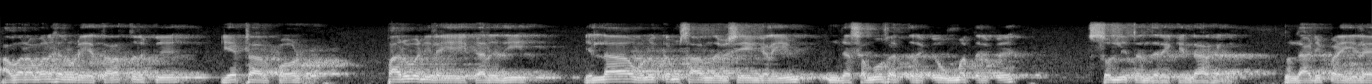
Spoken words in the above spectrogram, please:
அவரவர்களுடைய தரத்திற்கு ஏற்றாற்போல் பருவநிலையை கருதி எல்லா ஒழுக்கம் சார்ந்த விஷயங்களையும் இந்த சமூகத்திற்கு உம்மத்திற்கு சொல்லி தந்திருக்கின்றார்கள். அந்த அடிப்படையில்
